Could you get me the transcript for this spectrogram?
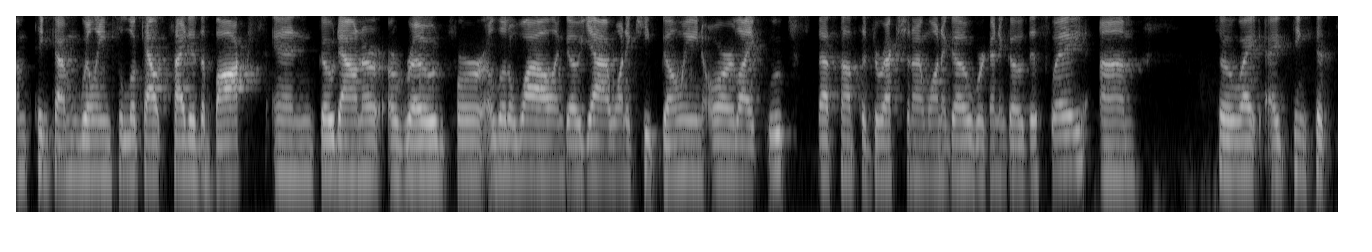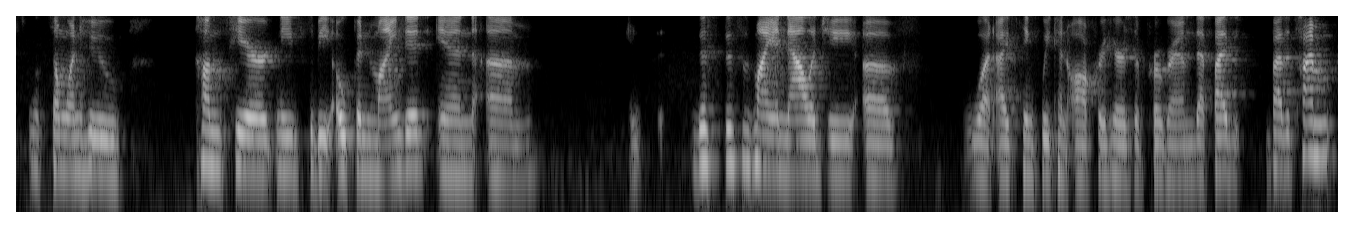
i think i'm willing to look outside of the box and go down a, a road for a little while and go yeah i want to keep going or like oops that's not the direction i want to go. We're going to go this way. Um, so I, I think that's someone who comes here needs to be open-minded in um, this this is my analogy of what I think we can offer here as a program that by by the time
